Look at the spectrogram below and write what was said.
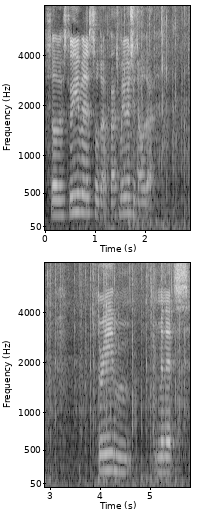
So there's three minutes till deathmatch. Maybe I should tell that. Three minutes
